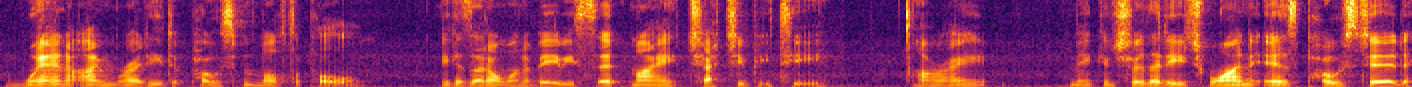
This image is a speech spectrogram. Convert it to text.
when I'm ready to post multiple because I don't want to babysit my ChatGPT. All right, making sure that each one is posted.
